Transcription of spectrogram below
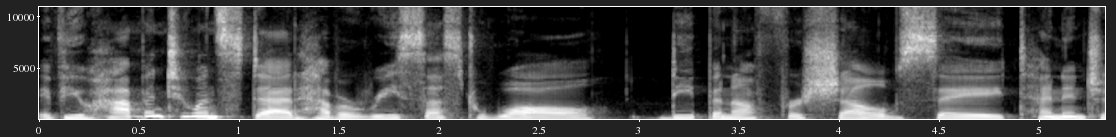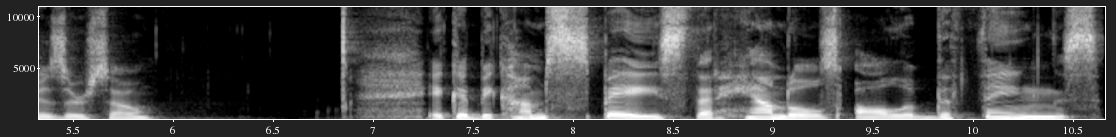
If you happen to instead have a recessed wall deep enough for shelves, say 10 inches or so, it could become space that handles all of the things.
